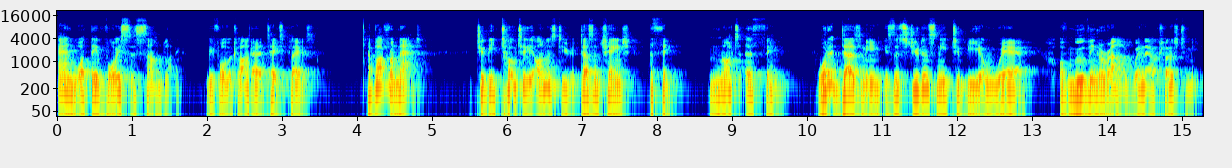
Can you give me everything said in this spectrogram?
and what their voices sound like before the class uh, takes place. Apart from that, to be totally honest to you, it doesn't change a thing. Not a thing. What it does mean is that students need to be aware of moving around when they are close to me.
